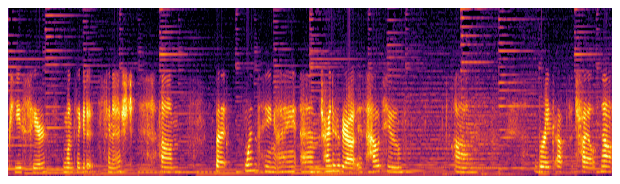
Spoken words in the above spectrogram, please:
piece here once I get it finished. Um, but one thing I am trying to figure out is how to um, break up the tiles. Now,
